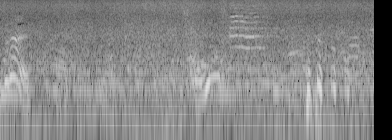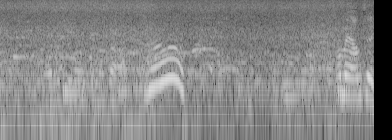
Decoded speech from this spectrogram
Niente, dai. Stai? No. Oh, my arms are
